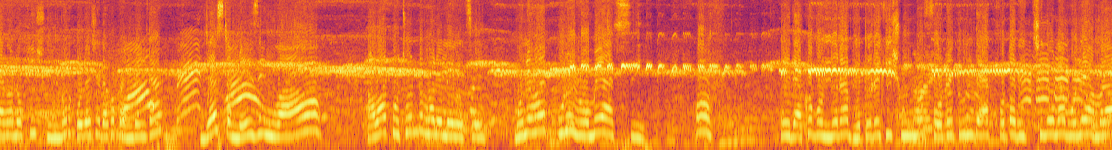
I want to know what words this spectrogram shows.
লাগানো কি সুন্দর করেছে। দেখো প্যান্ডেলটা জাস্ট অ্যামেজিং ওয়াও আমার প্রচণ্ড ভালো লেগেছে। মনে হয় পুরো রোমে আসছি। ও এই দেখো বন্ধুরা, ভেতরে কি সুন্দর ফটো তুলতে এক ফোটা দিচ্ছিল না বলে আমরা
